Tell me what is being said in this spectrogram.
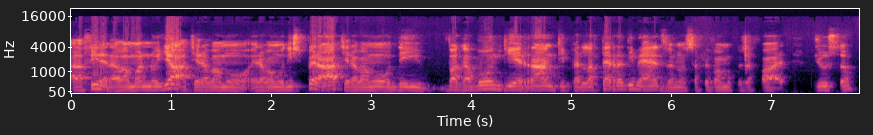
alla fine eravamo annoiati, eravamo, eravamo disperati, eravamo dei vagabondi erranti per la terra di mezzo e non sapevamo cosa fare, giusto?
